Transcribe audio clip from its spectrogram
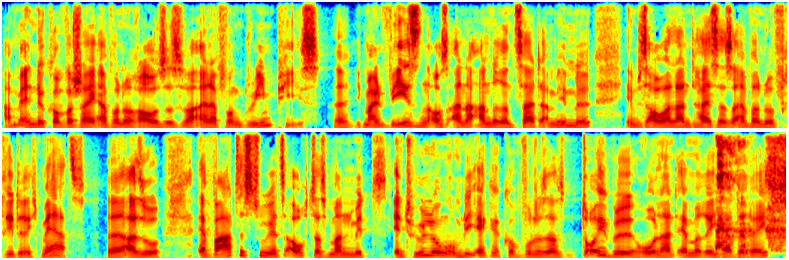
Am Ende kommt wahrscheinlich einfach nur raus, es war einer von Greenpeace. Ne? Ich meine, Wesen aus einer anderen Zeit am Himmel. Im Sauerland heißt das einfach nur Friedrich Merz. Ne? Also erwartest du jetzt auch, dass man mit Enthüllungen um die Ecke kommt, wo du sagst, Däubel, Roland Emmerich hatte recht?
